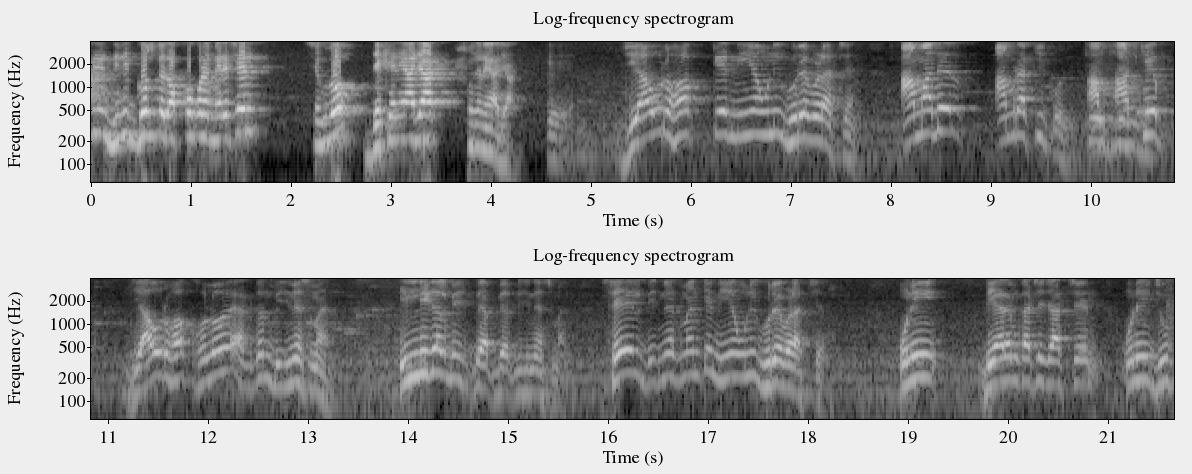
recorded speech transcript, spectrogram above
তিনি দিলীপ ঘোষকে লক্ষ্য করে মেরেছেন সেগুলো দেখে নেওয়া যাক শুনে নেওয়া যাক। কে? জিয়াউর হককে নিয়ে উনি ঘুরে বেড়াচ্ছেন। আমাদের আমরা কি করি? আজকে জিয়াউর হক হলো একজন বিজনেসম্যান ইলিগাল বিজনেসম্যান সেই বিজনেসম্যানকে নিয়ে উনি ঘুরে বেড়াচ্ছেন। উনি ডিআরএম কাছে যাচ্ছেন উনি জুট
